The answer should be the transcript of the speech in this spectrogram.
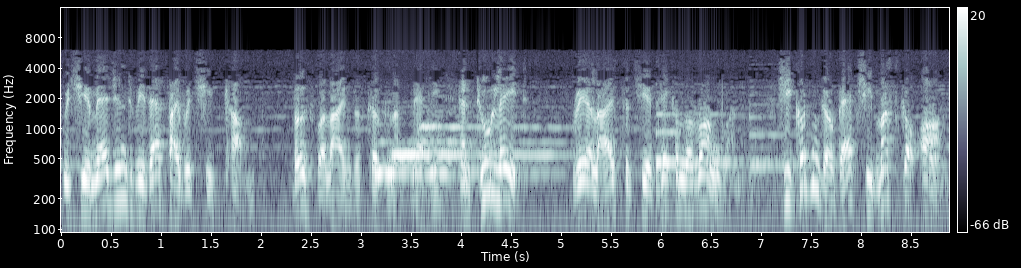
which she imagined to be that by which she'd come. Both were lined with coconut matting, and too late realized that she had taken the wrong one. She couldn't go back. She must go on.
